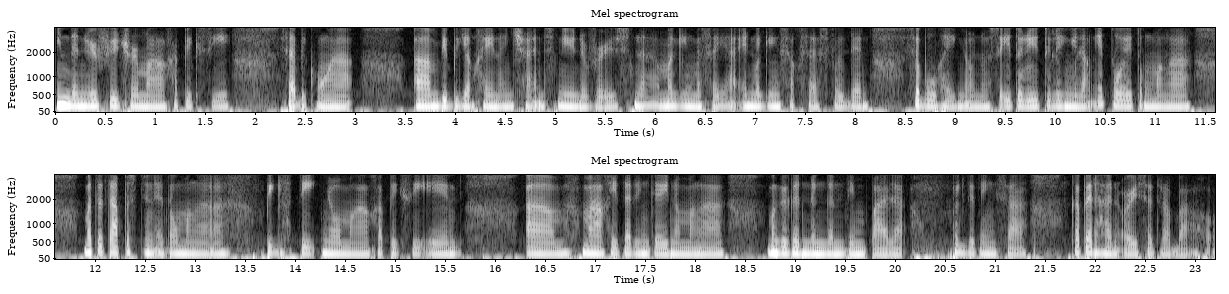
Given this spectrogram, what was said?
in the near future mga kapiksi, sabi ko nga, um, bibigyan kayo ng chance ni universe na maging masaya and maging successful din sa buhay nyo. No? So, ituloy-tuloy nyo lang ito, itong mga, matatapos din itong mga pighati nyo, mga kapiksi, and um, makakita rin kayo ng mga magagandang gantimpala pagdating sa kaperahan or sa trabaho.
